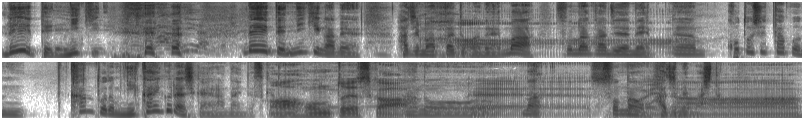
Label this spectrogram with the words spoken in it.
0.2期。0.2 期がね、始まったりとかね、まあ、そんな感じでね、えー今年多分、関東でも2回ぐらいしかやらないんですけあ、ど、本当ですか。あのーえーまあそんなのを始めました。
